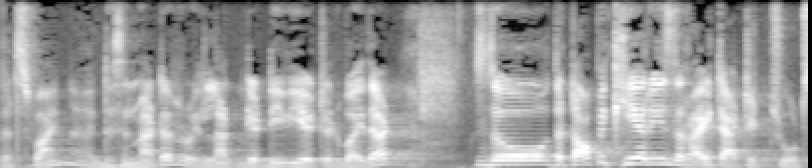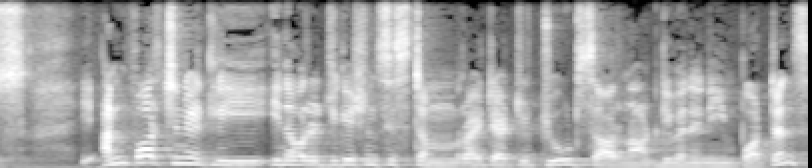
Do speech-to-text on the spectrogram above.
that's fine. It doesn't matter. We'll not get deviated by that so the topic here is right attitudes Unfortunately, in our education system, right attitudes are not given any importance.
